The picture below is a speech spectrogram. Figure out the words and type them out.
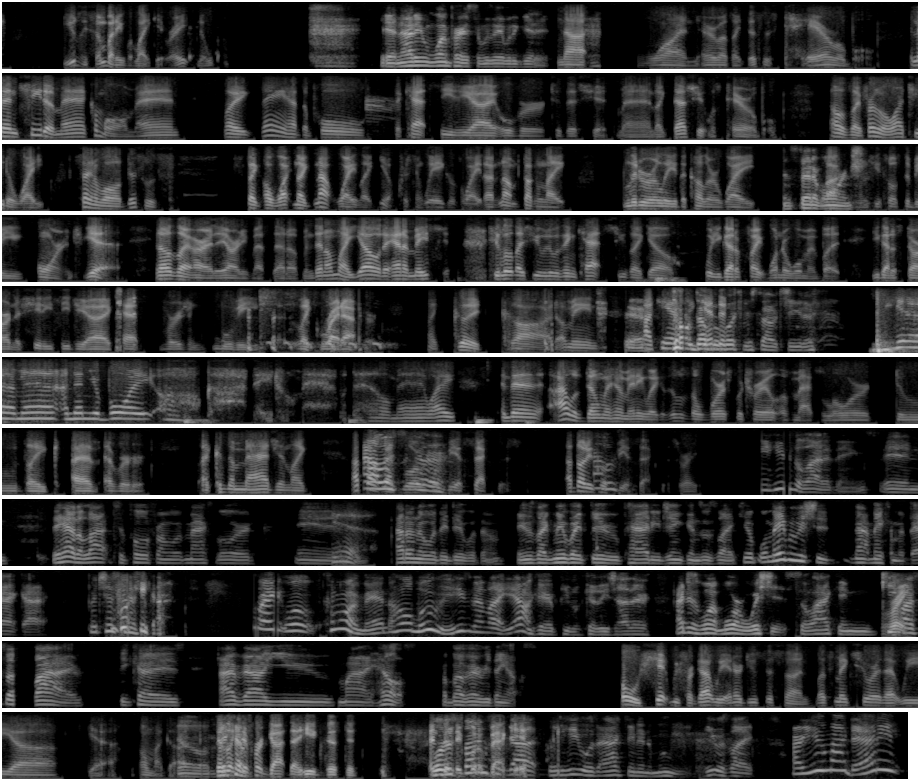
Usually somebody would like it, right? Nope. Yeah, not even one person was able to get it. Not one. Everybody's like, this is terrible. And then Cheetah, man, come on, man. Like, they ain't had to pull the cat CGI over to this shit, man. Like, that shit was terrible. I was like, first of all, why Cheetah white? Second of all, this was like a white, like, not white, like, you know, Kristen Wiig was white. I, no, I'm talking like literally the color white. Instead of orange. She's supposed to be orange. Yeah. And I was like, all right, they already messed that up. And then I'm like, yo, the animation. She looked like she was in Cats. She's like, yo, well, you got to fight Wonder Woman, but you got to star in the shitty CGI Cat version movie like right after. Like, good God. I mean, Yeah. I can't Don't begin double to- book yourself, cheater. yeah, man. And then your boy, oh God, Pedro, man, what the hell, man? Why? And then I was done with him anyway because it was the worst portrayal of Max Lord, dude. Like I have ever. I couldn't imagine. Like I thought Max Lord to be a sexist. I thought he was supposed to be a sexist, right? He's a lot of things, and they had a lot to pull from with Max Lord. And Yeah. I don't know what they did with him. It was like midway through, Patty Jenkins was like, "Yo, well, maybe we should not make him a bad guy, but just Right. this guy." Right? Well, come on, man. The whole movie, he's been like, "Yeah, I don't care if people kill each other. I just want more wishes so I can keep Right. myself alive because I value my health above everything else." Oh shit, we forgot we introduced his son. Let's make sure that we. uh Yeah. Oh my God. Yo, they like they forgot that he existed. Well, then the they put son him back in. forgot that he was acting in a movie. He was like, "Are you my daddy?"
